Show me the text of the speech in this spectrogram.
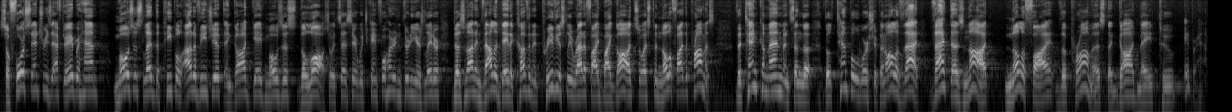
So four centuries after Abraham, Moses led the people out of Egypt and God gave Moses the law. So it says here, which came 430 years later, does not invalidate a covenant previously ratified by God so as to nullify the promise. The Ten Commandments and the, the temple worship and all of that, that does not nullify the promise that God made to Abraham.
